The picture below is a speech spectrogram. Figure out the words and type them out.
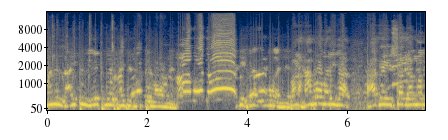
મને લાઈટ લેટ બહુ થાય છે ડોક્ટર વાળાને. પણ સાંભળો મારી વાત. આજે ઇન્સ્ટાગ્રામમાં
